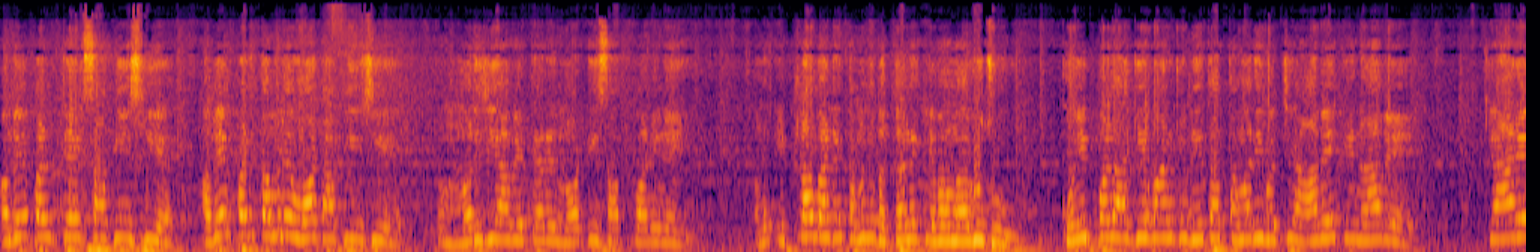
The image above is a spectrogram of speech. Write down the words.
અમે પણ ટેક્સ આપીએ છીએ. અમે પણ તમને વોટ આપીએ છીએ. તો મરજી આવે ત્યારે નોટિસ આપવાની નહીં. અને એટલા માટે તમને બધાને કહેવા માંગુ છું, કોઈ પણ આગેવાન કે નેતા તમારી વચ્ચે આવે કે ના આવે, ક્યારે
